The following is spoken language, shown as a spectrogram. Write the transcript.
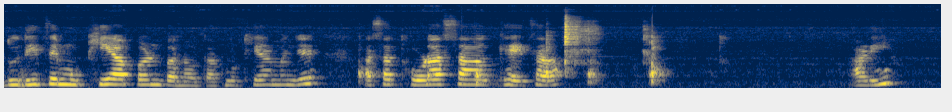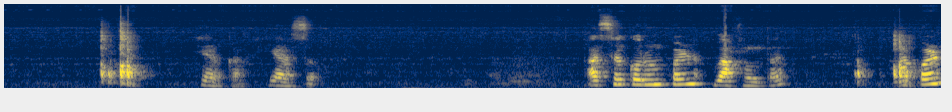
दुधीचे मुठिया पण बनवतात. मुठिया म्हणजे असा थोडासा घ्यायचा. आणि हे का हे असं. असं करून पण वाफवतात. आपण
